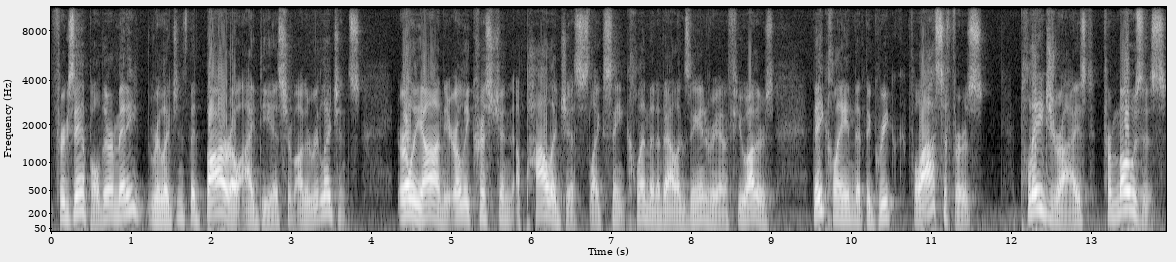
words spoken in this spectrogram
For example, there are many religions that borrow ideas from other religions. Early on, the early Christian apologists like St. Clement of Alexandria and a few others, they claim that the Greek philosophers plagiarized from Moses.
